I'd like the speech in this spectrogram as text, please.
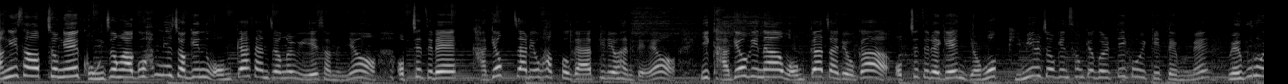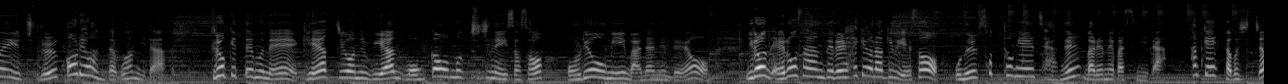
방위사업청의 공정하고 합리적인 원가 산정을 위해서는요, 업체들의 가격 자료 확보가 필요한데요. 이 가격이나 원가 자료가 업체들에겐 영업 비밀적인 성격을 띠고 있기 때문에 외부로의 유출을 꺼려한다고 합니다. 그렇기 때문에 계약 지원을 위한 원가 업무 추진에 있어서 어려움이 많았는데요. 이런 애로 사항들을 해결하기 위해서 오늘 소통의 장을 마련해 봤습니다. 함께 가보시죠.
